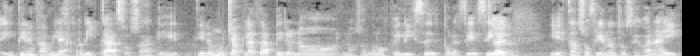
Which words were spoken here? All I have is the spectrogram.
y tienen familias ricas, o sea, que tienen mucha plata, pero no, no son como felices, por así decirlo, Claro. y están sufriendo, entonces van ahí.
